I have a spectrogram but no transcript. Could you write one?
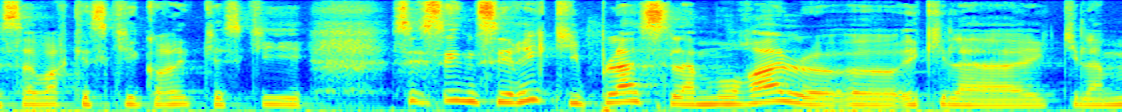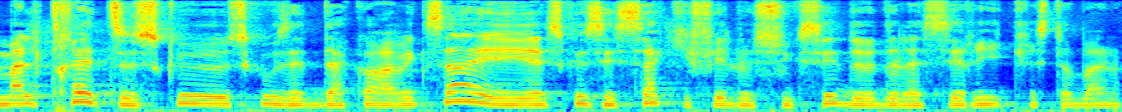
savoir qu'est-ce qui est correct, qu'est-ce qui est... C'est une série qui place la morale et qui la, maltraite. Est-ce que, est-ce que vous êtes d'accord avec ça Et est-ce que c'est ça qui fait le succès de, de la série Cristobal?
